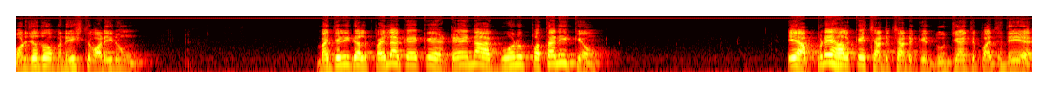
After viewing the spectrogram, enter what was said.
ਹੁਣ ਜਦੋਂ ਮਨੀਸ਼ ਤਿਵਾੜੀ ਨੂੰ ਮੈਂ ਜਿਹੜੀ ਗੱਲ ਪਹਿਲਾਂ ਕਹਿ ਕੇ ਹਟਿਆ, ਇਹਨਾਂ ਆਗੂਆਂ ਨੂੰ ਪਤਾ ਨਹੀਂ ਕਿਉਂ? ਇਹ ਆਪਣੇ ਹਲਕੇ ਛੱਡ ਛੱਡ ਕੇ ਦੂਜਿਆਂ 'ਚ ਭੱਜਦੇ ਐ।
